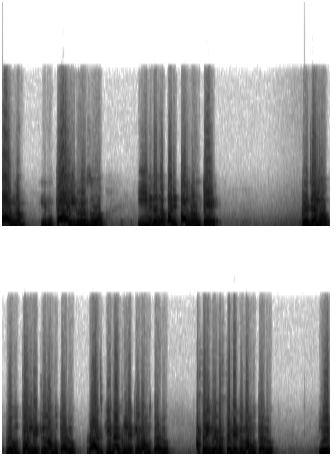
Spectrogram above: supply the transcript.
దారుణం. ఎంత ఈరోజు ఈ విధంగా పరిపాలన ఉంటే ప్రజలు ప్రభుత్వాలను ఎట్లా నమ్ముతారు? రాజకీయ నాయకులను ఎట్లా నమ్ముతారు? అసలు ఈ వ్యవస్థను ఎట్లా నమ్ముతారు? ఏం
